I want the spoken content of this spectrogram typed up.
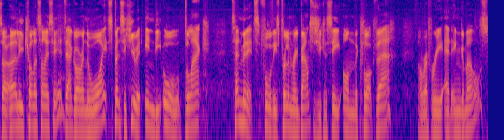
So early collar ties here. D'Aguiar in the white, Spencer Hewitt in the all black. 10 minutes for these preliminary bouts, as you can see on the clock there. Our referee Ed Ingemels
